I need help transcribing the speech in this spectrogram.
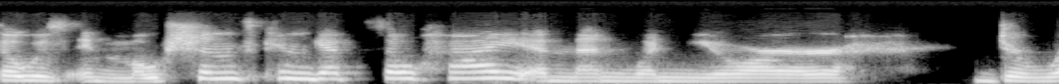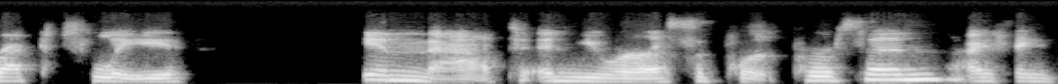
those emotions can get so high. And then when you're directly in that and you are a support person i think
